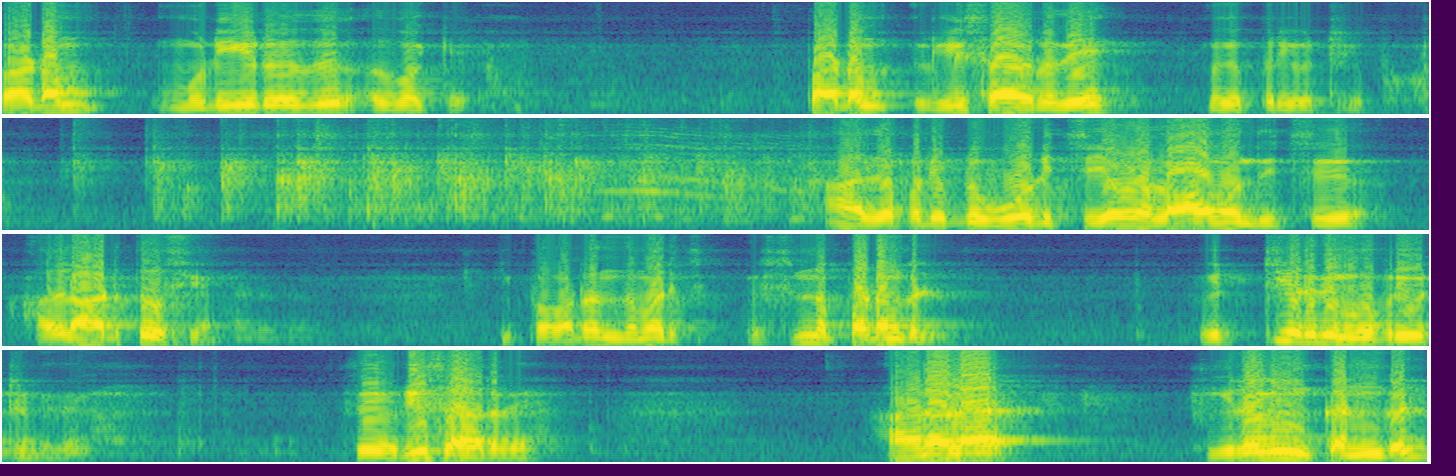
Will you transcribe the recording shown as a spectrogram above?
படம் முடிகிறது அது ஓகே. படம் ரிலீஸ் ஆகுறதே மிகப்பெரிய வெற்றி இப்போ. அது அப்புறம் எப்படி ஓடிச்சு எவ்வளோ லாபம் வந்துச்சு அதில் அடுத்த விஷயம். இப்போ வர இந்த மாதிரி சின்ன படங்கள் வெற்றி அடைந்து மிகப்பெரிய வெற்றிங்கிறது இது ரிலீஸ் ஆகுறது. அதனால இரவின் கண்கள்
